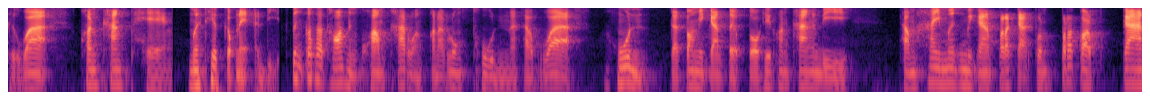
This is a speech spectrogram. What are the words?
ถือว่าค่อนข้างแพง เมื่อเทียบกับในอดีต ซึ่งก็สะท้อนถึงความคาดหวังของนักลงทุนนะครับว่าหุ้นจะต้องมีการเติบโตที่ค่อนข้างดีทำให้เมื่อมีการประกาศผลประกอบการ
